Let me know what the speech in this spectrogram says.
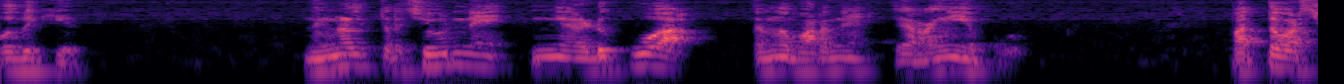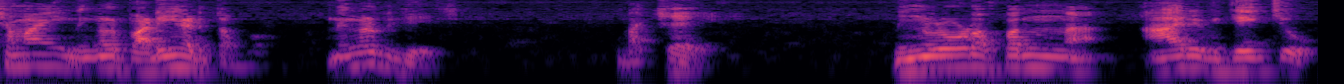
ഒതുക്കിയത്. നിങ്ങൾ തൃശ്ശൂരിനെ ഇങ്ങ് എടുക്കുക എന്ന് പറഞ്ഞ് ഇറങ്ങിയപ്പോൾ പത്ത് വർഷമായി നിങ്ങൾ പണിയെടുത്തപ്പോൾ നിങ്ങൾ വിജയിച്ചു. പക്ഷേ നിങ്ങളോടൊപ്പം നിന്ന് ആര് വിജയിച്ചു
